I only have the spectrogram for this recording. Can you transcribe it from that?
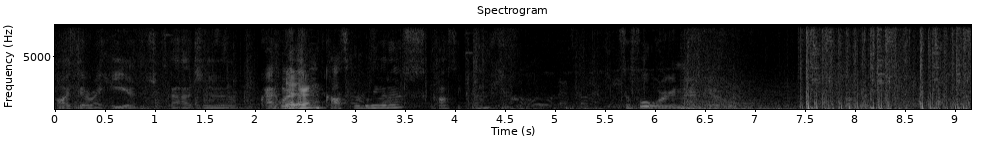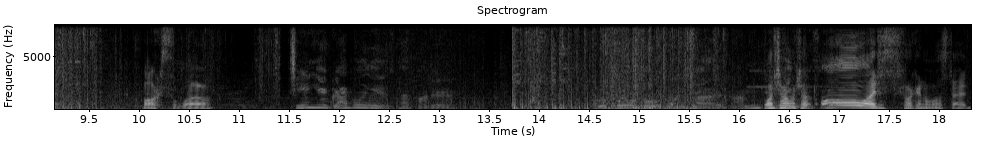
Oh, like they're right here. Gotcha. Uh, crack one Yeah, of them? Caustic, I believe it is? Caustic Cash? It's a full organ there, kill. Box low. Team here grappling in. Pathfinder. 41 gold, go inside. I'm One shot, one shot. Oh, I just fucking almost died.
